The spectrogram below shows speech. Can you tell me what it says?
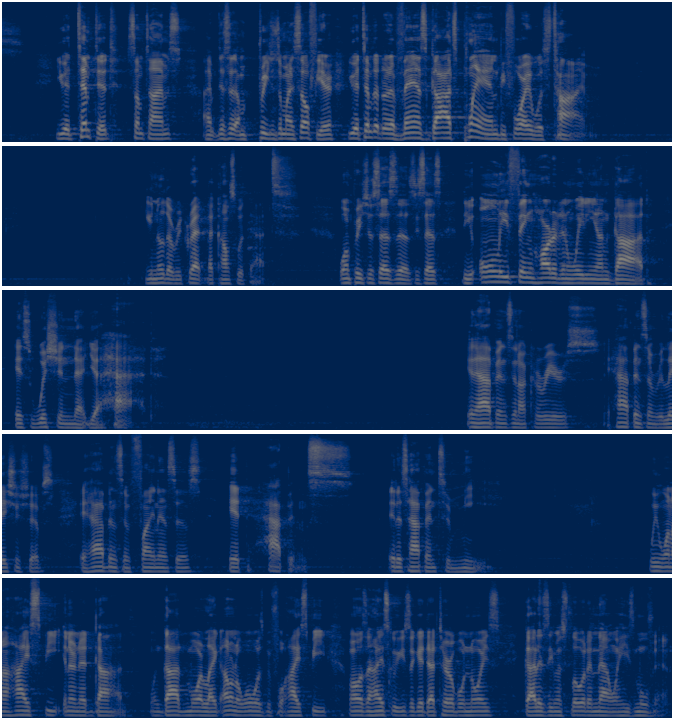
You attempted sometimes, I'm, this is, I'm preaching to myself here, you attempted to advance God's plan before it was time. You know the regret that comes with that. One preacher says this he says, The only thing harder than waiting on God is wishing that you had. It happens in our careers, it happens in relationships, it happens in finances. It happens. It has happened to me. We want a high speed internet God. When God more like, I don't know what was before high speed. When I was in high school, you used to get that terrible noise. God is even slower than that when He's moving,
